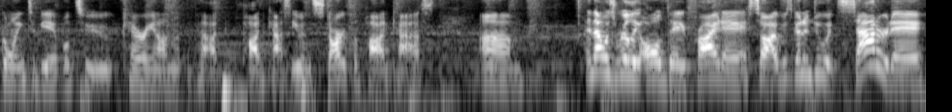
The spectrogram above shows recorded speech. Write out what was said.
going to be able to carry on with the pod- podcast, even start the podcast. Um, and that was really all day Friday. So I was going to do it Saturday,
